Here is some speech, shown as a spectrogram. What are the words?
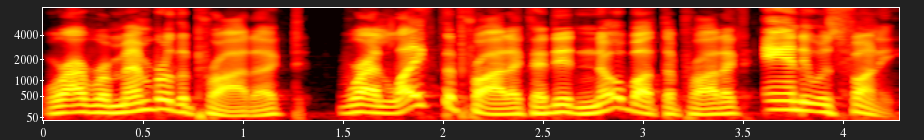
where I remember the product, where I liked the product, I didn't know about the product, and it was funny.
